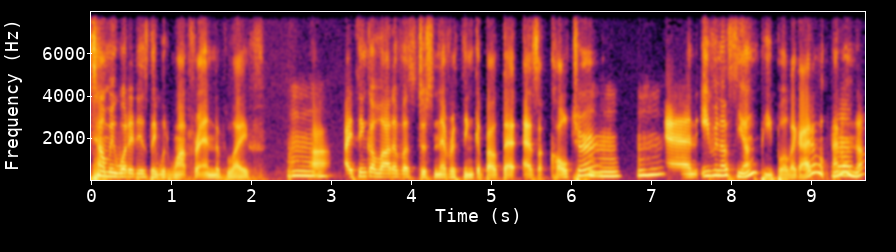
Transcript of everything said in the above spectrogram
tell me what it is they would want for end of life? Mm. Uh, I think a lot of us just never think about that as a culture, mm-hmm. Mm-hmm. and even us young people. Like I don't. I don't know.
